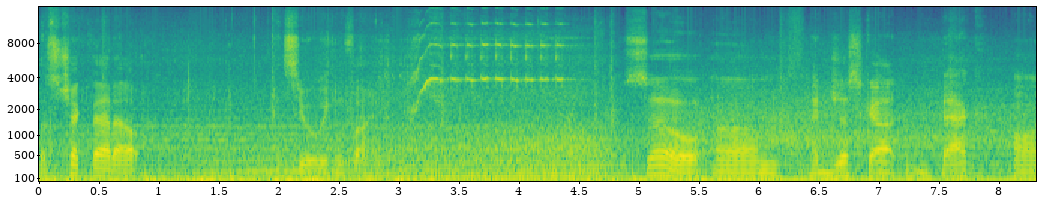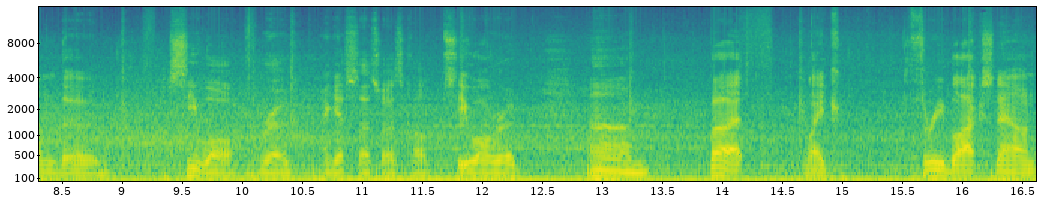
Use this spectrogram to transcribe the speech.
let's check that out and see what we can find. So um, I just got back on the Seawall Road. I guess that's what it's called, Seawall Road. Um, but like three blocks down,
